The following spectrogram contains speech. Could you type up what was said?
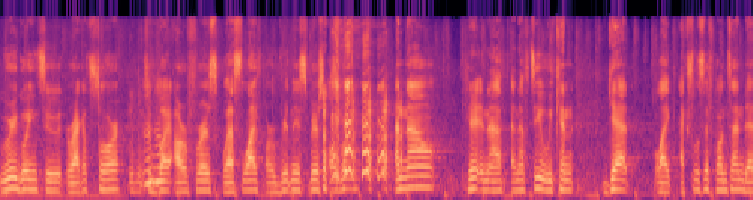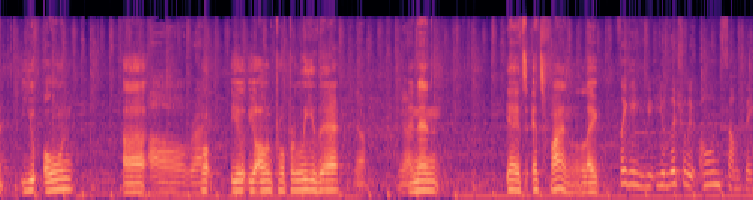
we were going to record store to mm-hmm. Mm-hmm. buy our first Westlife or Britney Spears album, and now here in F- NFT we can get like exclusive content that you own uh, Oh, right. you, you own properly there. yeah. Yeah. And then, yeah, it's it's fun. Like Like you, you literally own something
